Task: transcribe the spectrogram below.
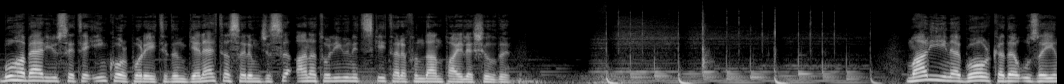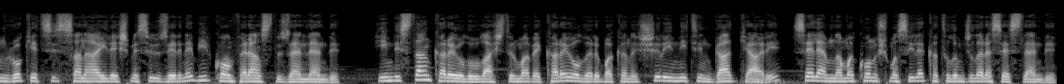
Bu haber Yusete Incorporated'ın genel tasarımcısı Anatoly Yunitski tarafından paylaşıldı. Maryina Gorka'da uzayın roketsiz sanayileşmesi üzerine bir konferans düzenlendi. Hindistan Karayolu Ulaştırma ve Karayolları Bakanı Shri Nitin Gadkari, selamlama konuşmasıyla katılımcılara seslendi.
